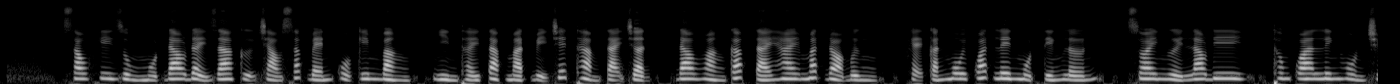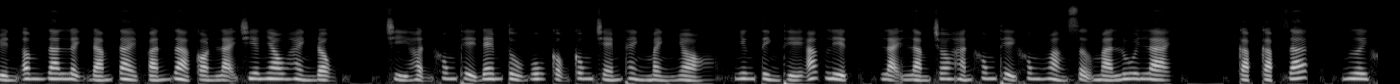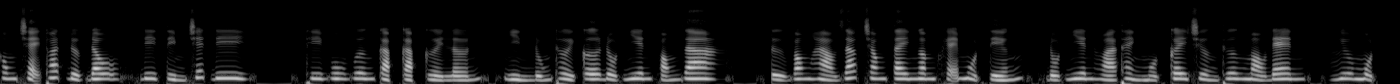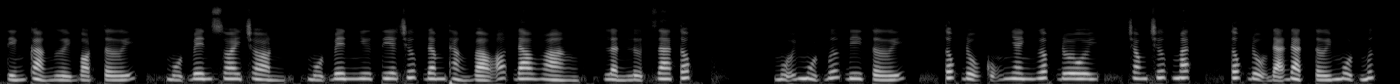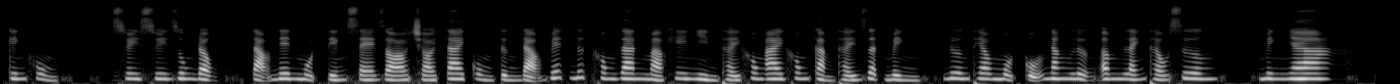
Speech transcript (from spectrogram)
Sau khi dùng một đao đẩy ra cự trào sắc bén của kim bằng, nhìn thấy tạp mạt bị chết thảm tại trận, đao hoàng cáp tái hai mắt đỏ bừng, khẽ cắn môi quát lên một tiếng lớn, xoay người lao đi, thông qua linh hồn truyền âm ra lệnh đám tài phán giả còn lại chia nhau hành động. Chỉ hận không thể đem tổ vu cộng công chém thành mảnh nhỏ, nhưng tình thế ác liệt, lại làm cho hắn không thể không hoảng sợ mà lui lại. Cặp cặp giác, ngươi không chạy thoát được đâu, đi tìm chết đi. Thi vu vương cặp cặp cười lớn, nhìn đúng thời cơ đột nhiên phóng ra. Tử vong hào giác trong tay ngâm khẽ một tiếng, đột nhiên hóa thành một cây trường thương màu đen, hưu một tiếng cả người vọt tới, một bên xoay tròn, một bên như tia chớp đâm thẳng vào ót đao hoàng, lần lượt ra tốc. Mỗi một bước đi tới, tốc độ cũng nhanh gấp đôi, trong trước mắt, tốc độ đã đạt tới một mức kinh khủng. Suy suy rung động, tạo nên một tiếng xé gió chói tai cùng từng đảo vết nứt không gian mà khi nhìn thấy không ai không cảm thấy giật mình, nương theo một cỗ năng lượng âm lãnh thấu xương. Minh Nha,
